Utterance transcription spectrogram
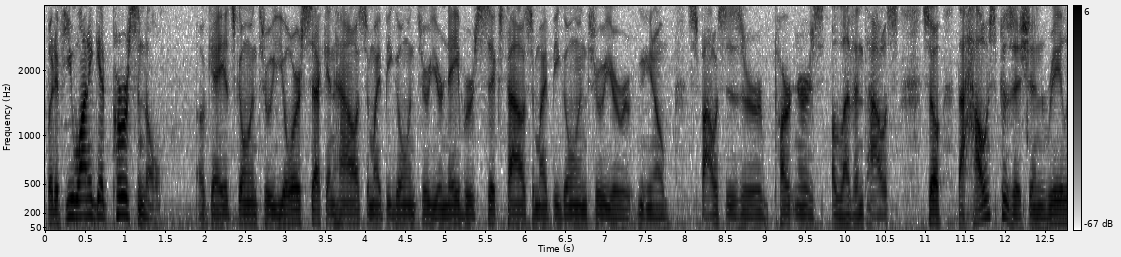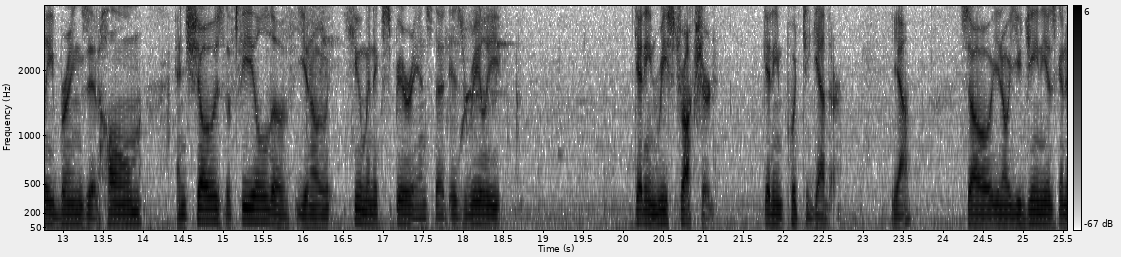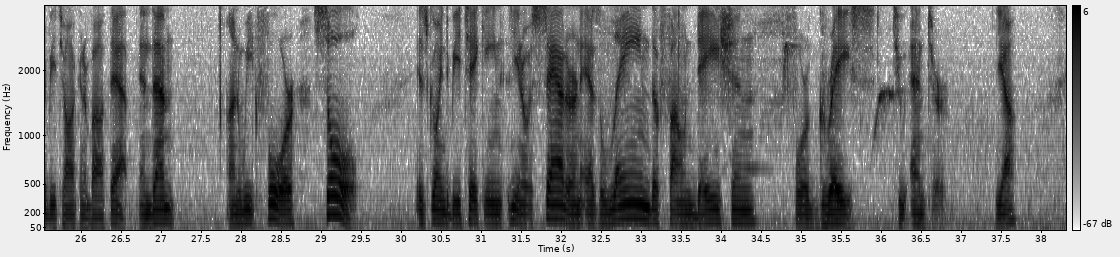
But if you want to get personal, Okay, it's going through your second house. It might be going through your neighbor's sixth house. It might be going through your, you know, spouse's or partner's 11th house. So the house position really brings it home and shows the field of, you know, human experience that is really getting restructured, getting put together. Yeah? So, you know, Eugenia is going to be talking about that. And then on week four, soul is going to be taking, you know, Saturn as laying the foundation for grace to enter. Yeah?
